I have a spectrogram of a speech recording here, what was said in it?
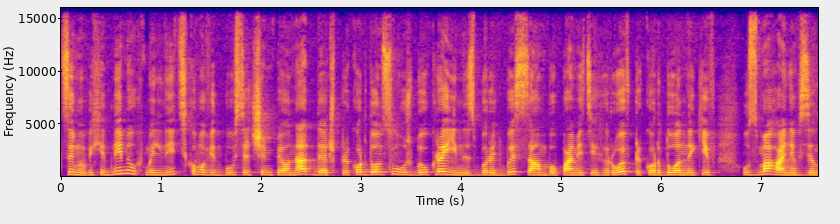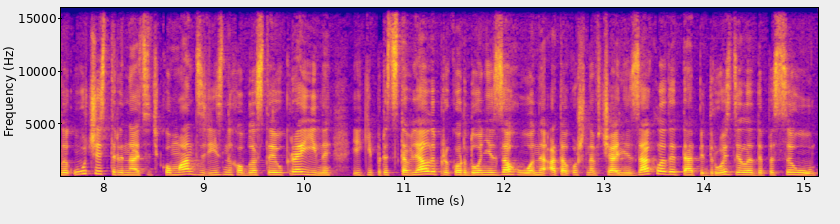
Цими вихідними у Хмельницькому відбувся чемпіонат Держприкордонслужби України з боротьби самбо пам'яті героїв-прикордонників. У змаганнях взяли участь 13 команд з різних областей України, які представляли прикордонні загони, а також навчальні заклади та підрозділи ДПСУ.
